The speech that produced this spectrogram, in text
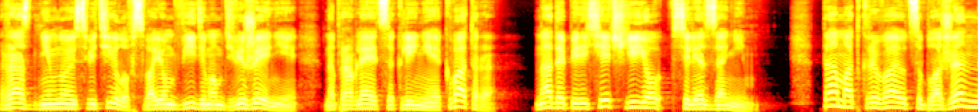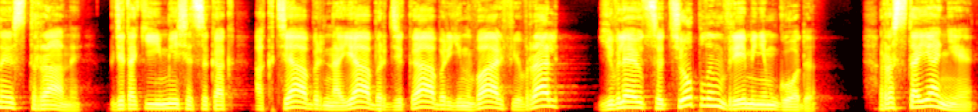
Раз дневное светило в своем видимом движении направляется к линии экватора, надо пересечь ее вслед за ним. Там открываются блаженные страны – где такие месяцы, как октябрь, ноябрь, декабрь, январь, февраль, являются теплым временем года. Расстояние,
